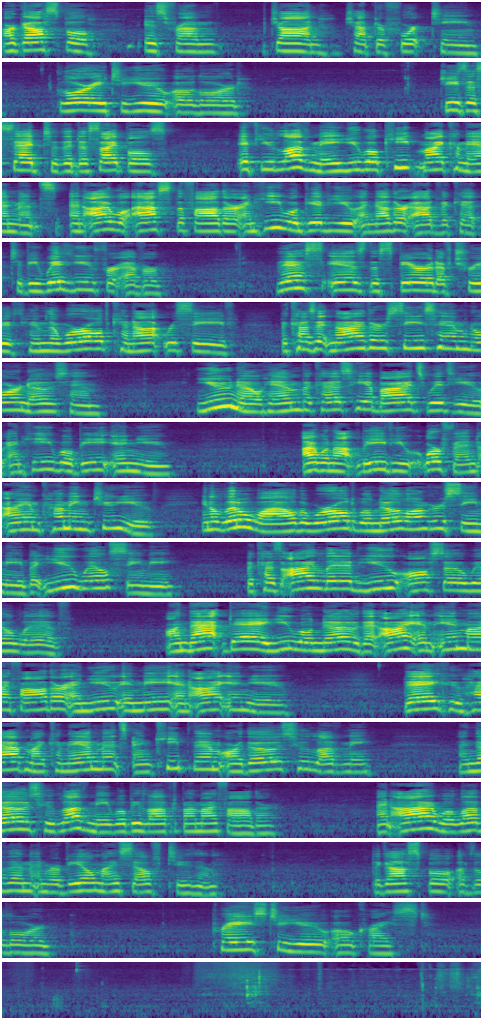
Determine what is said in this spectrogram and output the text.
Our gospel is from John chapter 14. Glory to you, O Lord. Jesus said to the disciples, If you love me, you will keep my commandments, and I will ask the Father, and he will give you another advocate to be with you forever. This is the Spirit of truth, whom the world cannot receive, because it neither sees him nor knows him. You know him because he abides with you, and he will be in you. I will not leave you orphaned. I am coming to you. In a little while, the world will no longer see me, but you will see me. Because I live, you also will live. On that day, you will know that I am in my Father, and you in me, and I in you. They who have my commandments and keep them are those who love me, and those who love me will be loved by my Father, and I will love them and reveal myself to them. The Gospel of the Lord. Praise to you, O Christ.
